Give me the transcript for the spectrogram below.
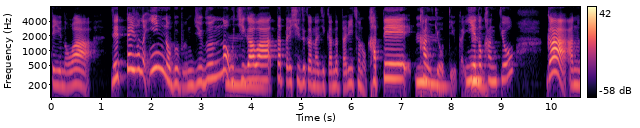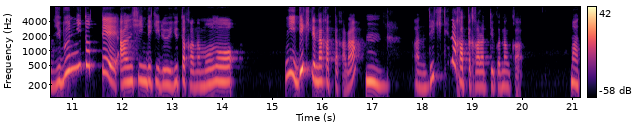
ていうのは絶対その陰の部分自分の内側だったり静かな時間だったりその家庭環境っていうか、家の環境があの自分にとって安心できる豊かなものにできてなかったからうんあのできてなかったからっていうかなんか。まあ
